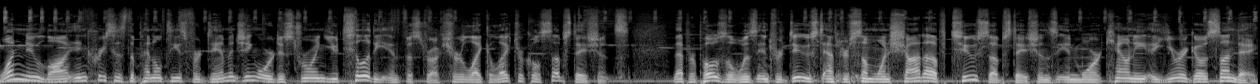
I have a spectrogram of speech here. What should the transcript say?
One new law increases the penalties for damaging or destroying utility infrastructure like electrical substations. That proposal was introduced after someone shot up two substations in Moore County a year ago Sunday.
